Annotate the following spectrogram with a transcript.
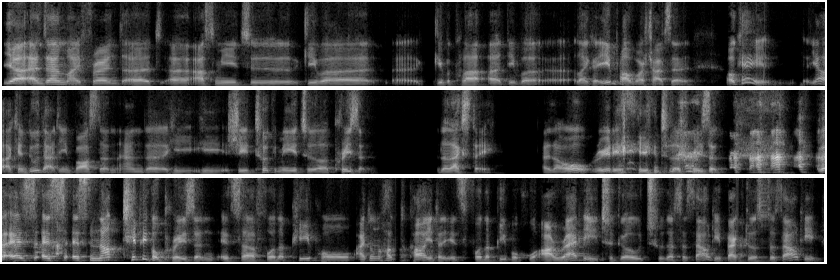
yeah and then my friend uh, uh, asked me to give a uh, give a class uh, give a like an improv workshop. I said okay, yeah, I can do that in Boston. And uh, he, he, she took me to a prison the next day. I thought, oh, really? into the prison? but it's, it's, it's not typical prison. It's uh, for the people, I don't know how to call it. It's for the people who are ready to go to the society, back to the society,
